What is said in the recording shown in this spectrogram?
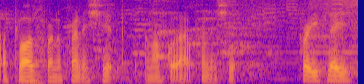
applied for an apprenticeship, and I've got that apprenticeship. Pretty pleased.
